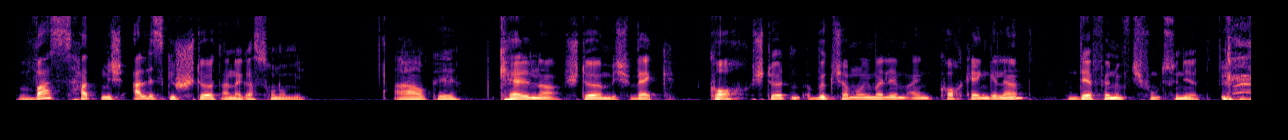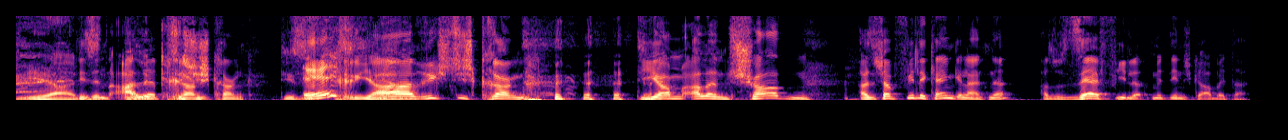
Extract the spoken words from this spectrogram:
was hat mich alles gestört an der Gastronomie? Ah, okay. Kellner stören mich weg. Koch stört mich. Wirklich, ich habe noch in meinem Leben einen Koch kennengelernt, der vernünftig funktioniert. Ja, Die, sind, alle psychisch krank. Die sind Echt? Ja, richtig krank. Die haben alle einen Schaden. Also ich habe viele kennengelernt, ne? Also sehr viele, mit denen ich gearbeitet habe.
